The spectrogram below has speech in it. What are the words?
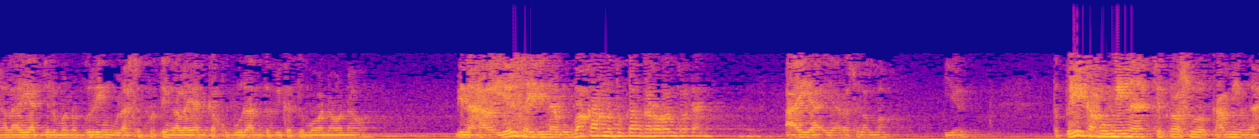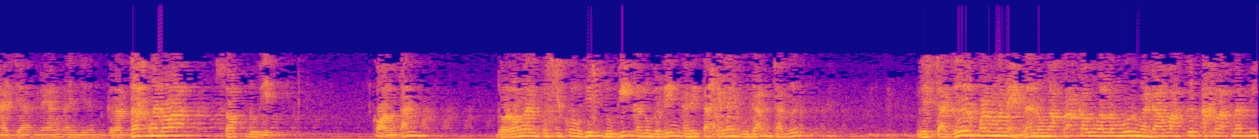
Ngalayat jelema nu gering ulah seperti ngalayat ka kuburan tapi ketemu naon-naon. Dina hal ieu Sayyidina Abu Bakar nu tukang karorontodan aya ya Rasulullah. Ieu. Tapi kabumina cek Rasul kami ngahaja neang anjeun geretak ngadoa sok duit. Kontan. Dorongan psikologis dugi kanu gering karita keleh hudang cager. Geus cager pan manehna nu ngaprak kaum ngalembur ngadawahkeun akhlak Nabi.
